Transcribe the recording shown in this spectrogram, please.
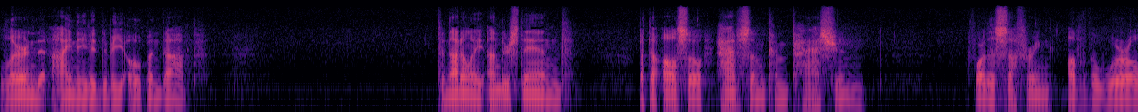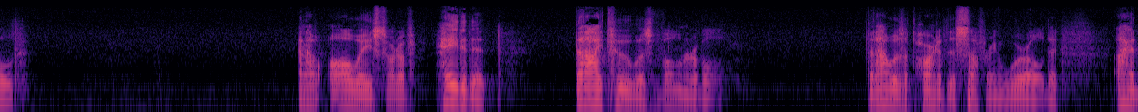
learned that I needed to be opened up to not only understand but to also have some compassion for the suffering of the world. And I've always sort of hated it that I too was vulnerable, that I was a part of this suffering world, that I, had,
